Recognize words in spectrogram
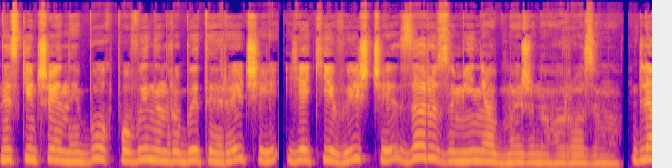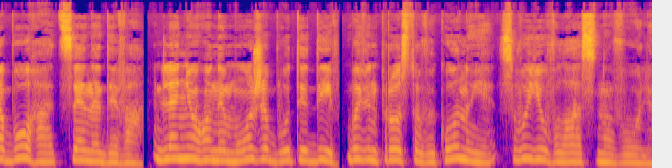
Нескінчений Бог повинен робити речі, які вищі за розуміння обмеженого розуму. Для Бога це не дива. Для нього не може бути див, бо він просто виконує свою власну волю.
